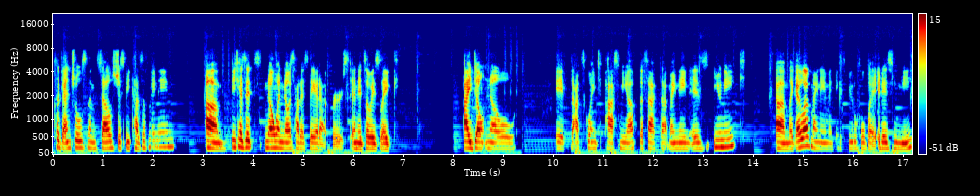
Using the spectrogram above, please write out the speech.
credentials themselves just because of my name. Um, because it's no one knows how to say it at first, and it's always like I don't know if that's going to pass me up. The fact that my name is unique um, like I love my name. I think it's beautiful, but it is unique.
